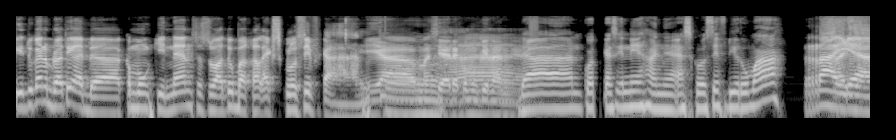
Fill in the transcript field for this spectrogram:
itu kan berarti ada kemungkinan sesuatu bakal eksklusif kan. Iya, masih ada kemungkinannya. Dan podcast ini hanya eksklusif di rumah, Raya.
